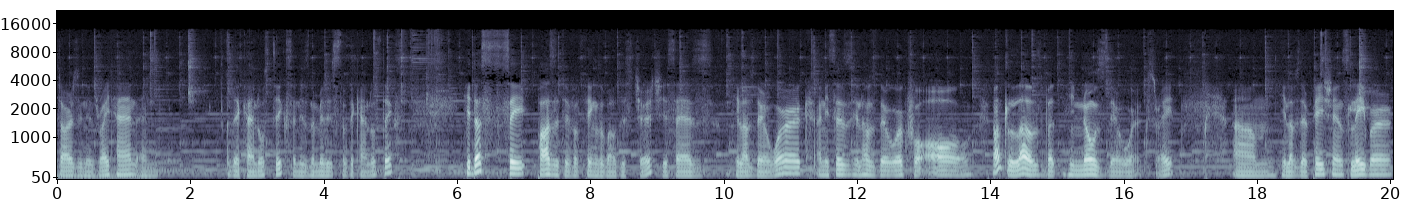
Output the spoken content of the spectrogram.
stars in his right hand and the candlesticks and is the midst of the candlesticks. He does say positive things about this church. He says he loves their work and he says he loves their work for all. Not loves, but he knows their works, right? Um, he loves their patience, labor,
